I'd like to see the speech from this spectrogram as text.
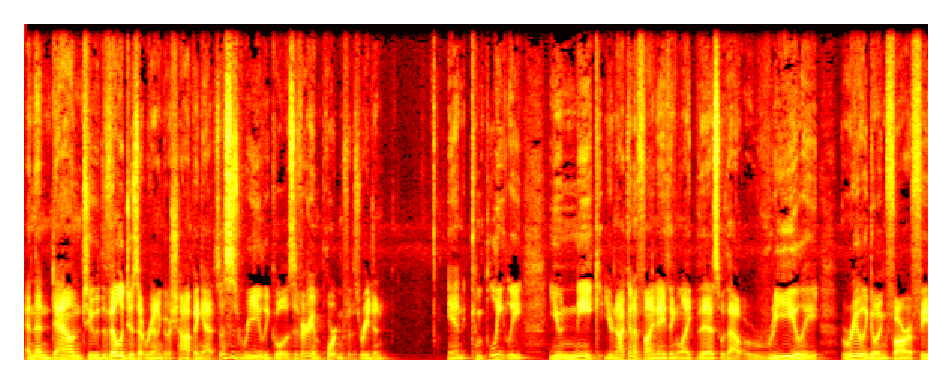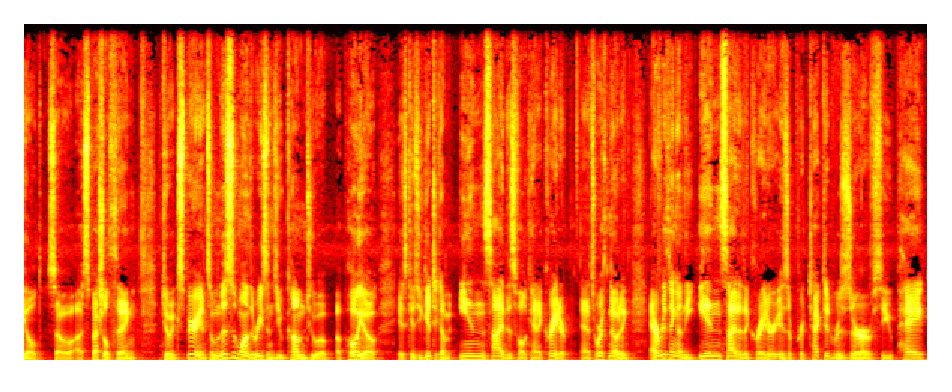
and then down to the villages that we're going to go shopping at. So this is really cool. This is very important for this region and completely unique. You're not going to find anything like this without really really going far afield. So a special thing to experience. And this is one of the reasons you come to a, Apoyo is because you get to come inside this volcanic crater. And it's worth noting, everything on the inside of the crater is a protected reserve. So you pay,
